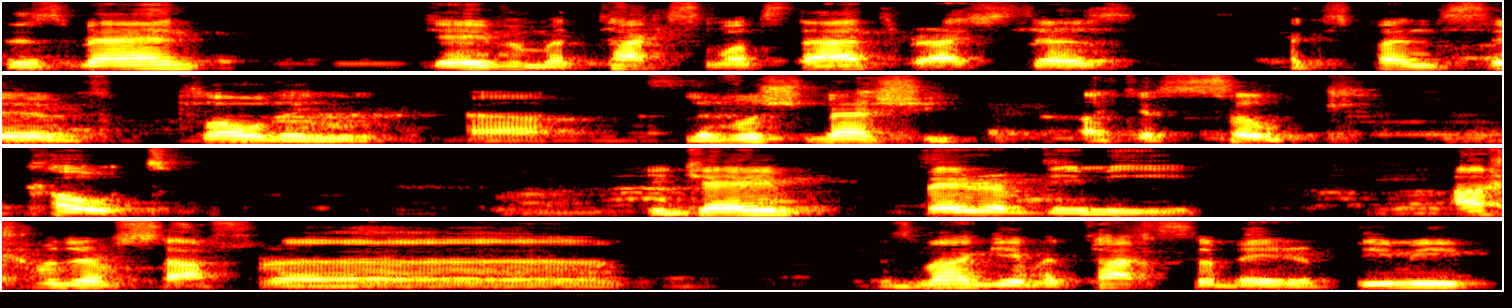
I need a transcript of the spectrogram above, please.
This man gave him a tax. What's that? Rashi says expensive clothing, uh, levush meshi, like a silk coat. He gave beirav dimi. Uh, Achmed of Safra. This man gave a tax to beirav dimi,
